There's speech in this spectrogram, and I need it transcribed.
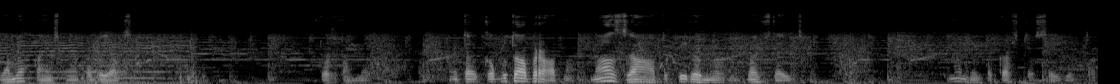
Я мог, конечно, я побоялся. Тоже там мог это как будто обратно. Назад вперед нужно стоите ну блин пока что сойдет так.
